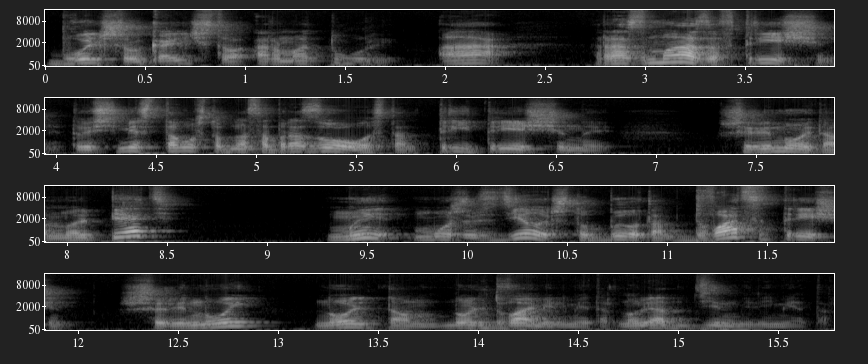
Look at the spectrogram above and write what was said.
большего количества арматуры, а размазав трещины. То есть вместо того, чтобы у нас образовывалось там три трещины шириной там 0,5, мы можем сделать, чтобы было там 20 трещин шириной 0, там, 0,2 мм, 0,1 мм.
